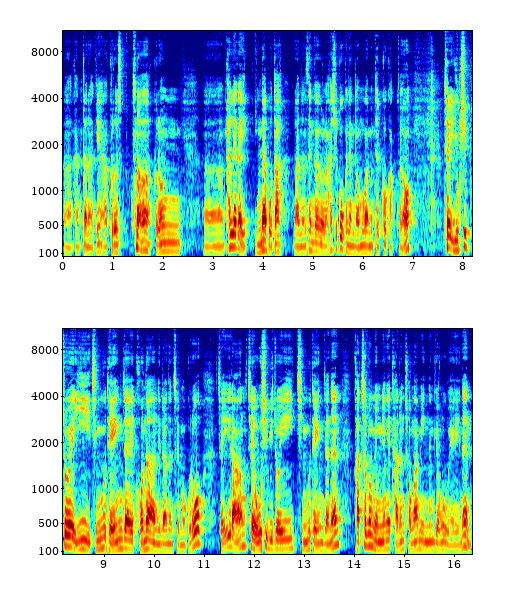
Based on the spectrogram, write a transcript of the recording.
아, 간단하게 아 그렇구나 그런 어, 판례가 있, 있나 보다라는 생각을 하시고 그냥 넘어가면 될 것 같고요. 제60조의 이 직무대행자의 권한이라는 제목으로 제1항 제52조의 직무대행자는 가처분 명령에 다른 정함이 있는 경우 외에는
